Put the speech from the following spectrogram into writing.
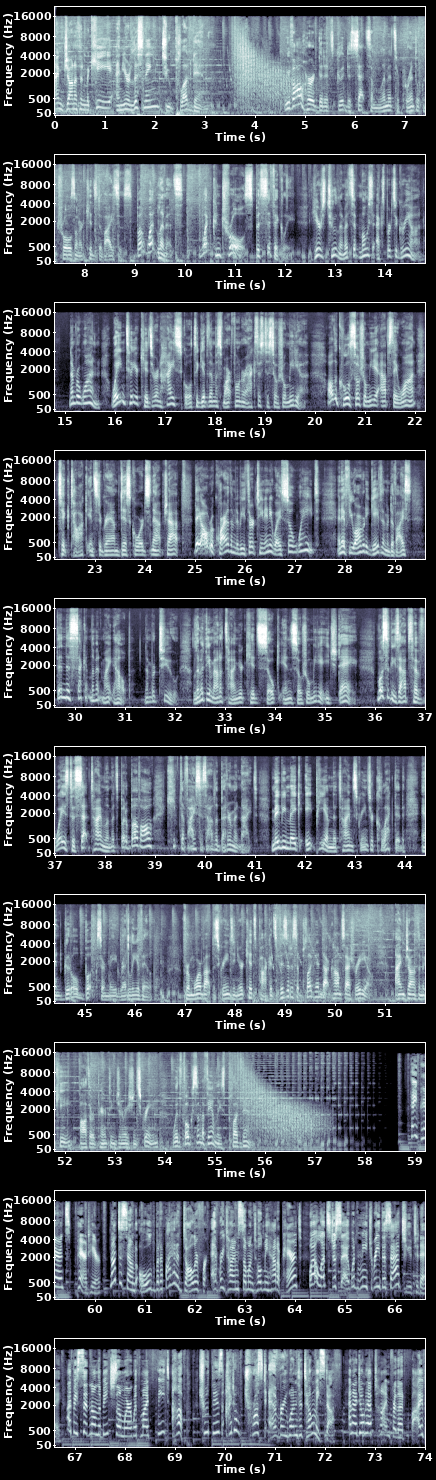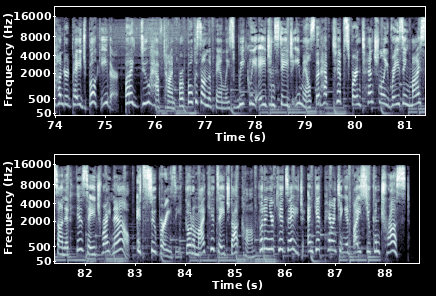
I'm Jonathan McKee, and you're listening to Plugged In. We've all heard that it's good to set some limits or parental controls on our kids' devices. But what limits? What controls specifically? Here's two limits that most experts agree on. Number one, wait until your kids are in high school to give them a smartphone or access to social media. All the cool social media apps they want TikTok, Instagram, Discord, Snapchat they all require them to be 13 anyway, so wait. And if you already gave them a device, then this second limit might help. Number two, limit the amount of time your kids soak in social media each day. Most of these apps have ways to set time limits, but above all, keep devices out of the bedroom at night. Maybe make 8 p.m. the time screens are collected and good old books are made readily available. For more about the screens in your kids' pockets, visit us at pluggedin.com slash radio. I'm Jonathan McKee, author of Parenting Generation Screen, with Focus on the Family's Plugged In. Hey parents, Parent here. Not to sound old, but if I had a dollar for every time someone told me how to parent, well, let's just say I wouldn't need to read this ad to you today. I'd be sitting on the beach somewhere with my feet up. Truth is, I don't trust everyone to tell me stuff. And I don't have time for that 500 page book either. But I do have time for Focus on the Family's weekly age and stage emails that have tips for intentionally raising my son at his age right now. It's super easy. Go to mykidsage.com, put in your kid's age, and get parenting advice you can trust.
